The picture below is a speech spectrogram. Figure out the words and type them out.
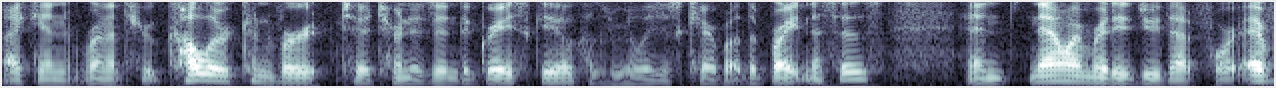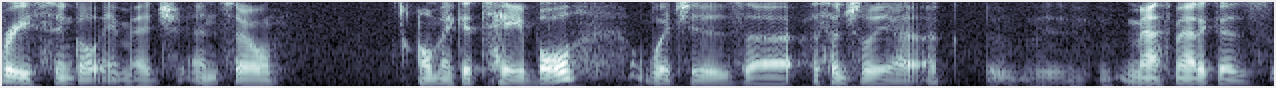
I can run it through color convert to turn it into grayscale because we really just care about the brightnesses. And now I'm ready to do that for every single image. And so I'll make a table, which is uh, essentially a, a Mathematica's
